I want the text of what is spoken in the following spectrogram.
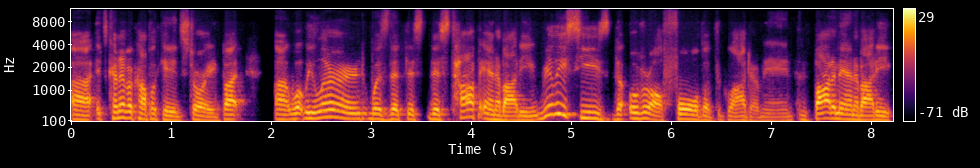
Uh, it's kind of a complicated story, but uh, what we learned was that this, this top antibody really sees the overall fold of the GLA domain, and bottom antibody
